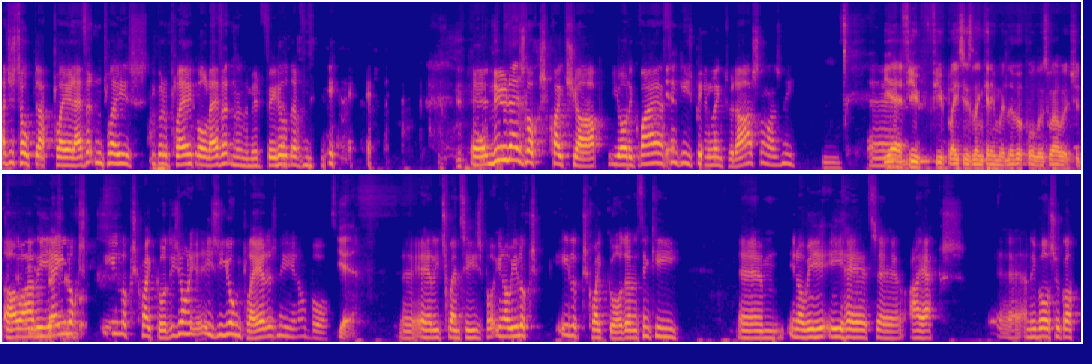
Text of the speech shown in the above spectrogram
I just hope that player Everton plays. You've got a player called Everton in the midfield, haven't you? uh, Nunez looks quite sharp. Uruguay, I yeah. think he's been linked with Arsenal, hasn't he? Um, yeah, a few few places linking in with Liverpool as well. Which should oh, are they? Yeah, he looks he looks quite good. He's only he's a young player, isn't he? You know, but yeah, uh, early twenties. But you know, he looks he looks quite good, and I think he, um, you know, he he hurt uh, Ajax, uh, and they've also got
